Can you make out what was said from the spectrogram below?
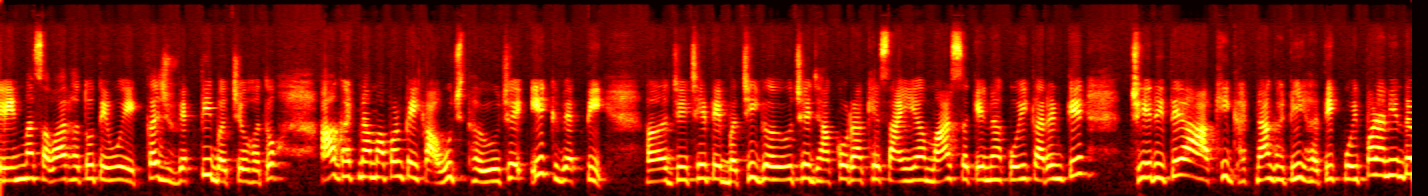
પ્લેનમાં સવાર હતો, તેવો એક જ વ્યક્તિ બચ્યો હતો. આ ઘટનામાં પણ કંઈક આવું જ થયું છે. એક વ્યક્તિ જે છે તે બચી ગયો છે ઝાંકો રાખે, સાઈયા માર શકે ના કોઈ, કારણ કે જે રીતે આ આખી ઘટના ઘટી હતી, કોઈ પણ આની અંદર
